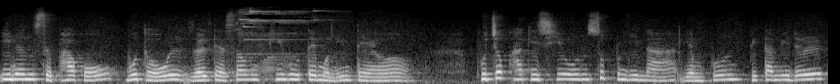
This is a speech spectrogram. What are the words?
이는 습하고 무더울 열대성 기후 때문인데요. 부족하기 쉬운 수분이나 염분, 비타민을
